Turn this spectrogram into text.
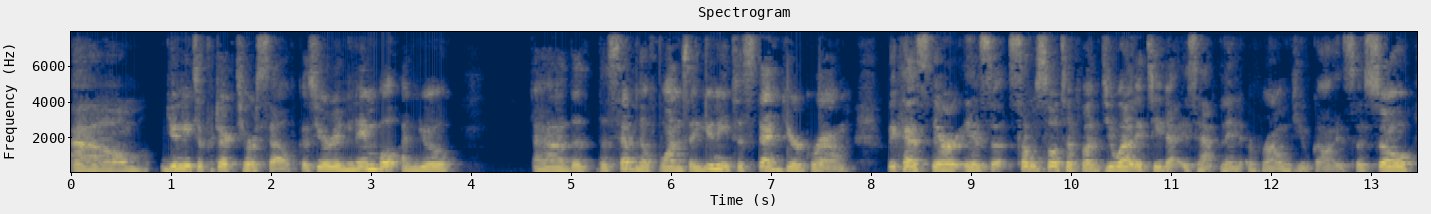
um, you need to protect yourself because you're in limbo and you uh, the, the seven of wands and you need to stand your ground because there is some sort of a duality that is happening around you guys. So, so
